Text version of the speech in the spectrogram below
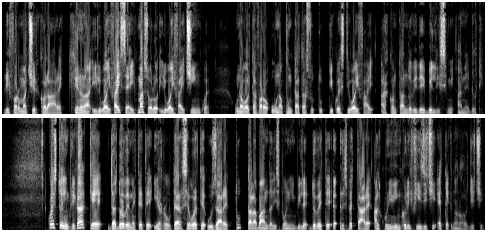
di forma circolare che non ha il wifi 6 ma solo il wifi 5. Una volta farò una puntata su tutti questi wifi raccontandovi dei bellissimi aneddoti. Questo implica che da dove mettete il router, se volete usare tutta la banda disponibile, dovete eh, rispettare alcuni vincoli fisici e tecnologici.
